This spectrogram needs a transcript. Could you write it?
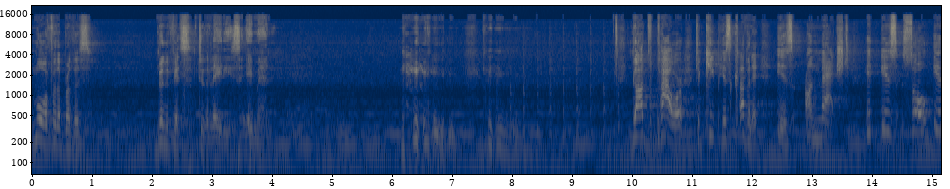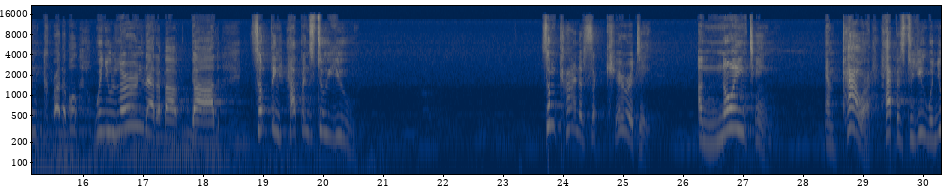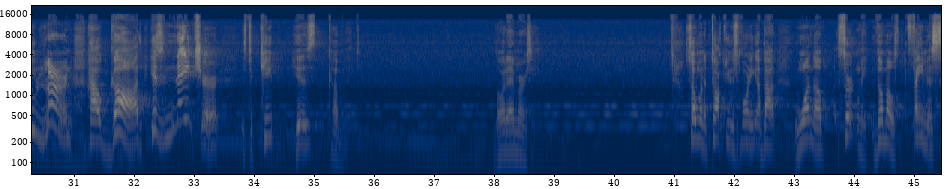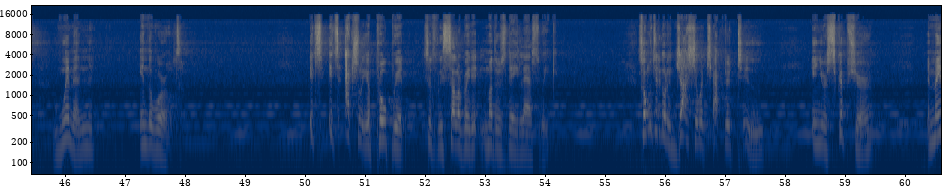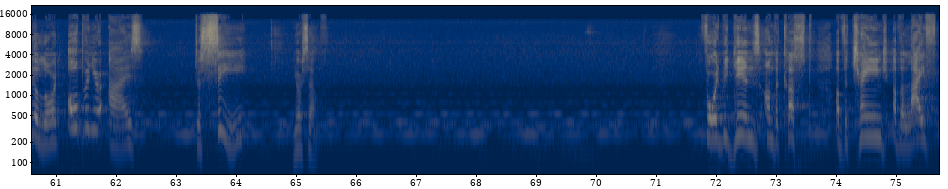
More for the brothers, benefits to the ladies. Amen. God's power to keep his covenant is unmatched. It is so incredible. When you learn that about God, something happens to you. Some kind of security anointing and power happens to you when you learn how God, his nature, is to keep his covenant. Lord have mercy. So I want to talk to you this morning about one of certainly the most famous women in the world. It's, it's actually appropriate since we celebrated Mother's Day last week. So I want you to go to Joshua chapter 2 in your scripture, and may the Lord open your eyes to see yourself. For it begins on the cusp of the change of the life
